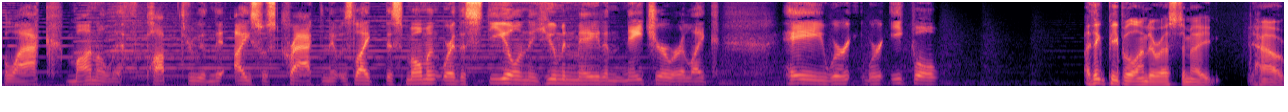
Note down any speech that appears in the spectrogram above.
black monolith popped through and the ice was cracked and it was like this moment where the steel and the human made and nature were like hey, we're we're equal. I think people underestimate how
